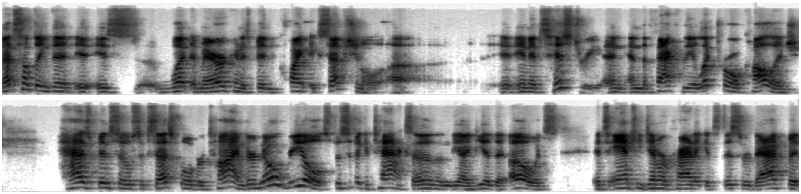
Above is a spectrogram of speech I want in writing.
that's something that is what American has been quite exceptional uh, in, in, its history, and and the fact that the Electoral College has been so successful over time. There are no real specific attacks other than the idea that oh, it's it's anti-democratic, it's this or that. But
